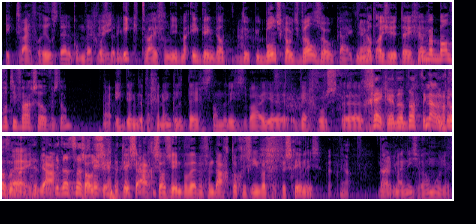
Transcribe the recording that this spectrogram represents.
ik twijfel heel sterk om weg was nee, erin. Ik twijfel niet, maar ik denk dat de bondscoach wel zo kijkt. Ja? Dat als je tegen... Ja, maar beantwoord die vraag zelf eens dan. Nou, ik denk dat er geen enkele tegenstander is waar je Weghorst... Uh, Gek, hè? Dat dacht ik nou, dat, nee, dat, ja, dat dat zo, Het is eigenlijk zo simpel. We hebben vandaag toch gezien wat het verschil is. Ja. Lijkt mij niet zo heel moeilijk.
